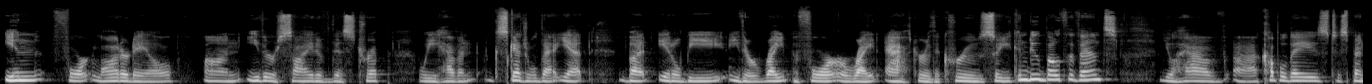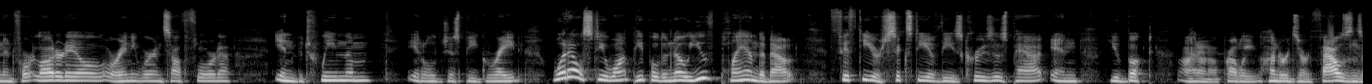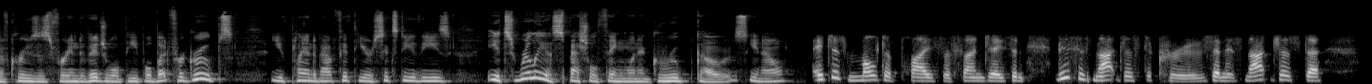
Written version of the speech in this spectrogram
in Fort Lauderdale on either side of this trip we haven't scheduled that yet, but it'll be either right before or right after the cruise. So you can do both events. You'll have uh, a couple days to spend in Fort Lauderdale or anywhere in South Florida. In between them, it'll just be great. What else do you want people to know? You've planned about 50 or 60 of these cruises, Pat, and you've booked, I don't know, probably hundreds or thousands of cruises for individual people, but for groups, you've planned about 50 or 60 of these it's really a special thing when a group goes, you know? It just multiplies the fun, Jason. This is not just a cruise and it's not just a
